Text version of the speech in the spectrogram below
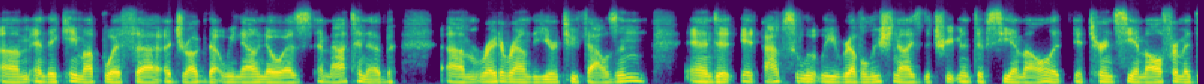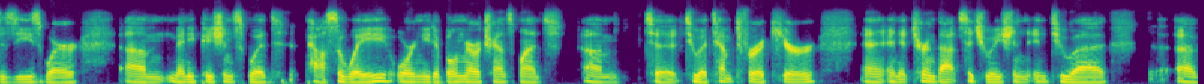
Um, and they came up with uh, a drug that we now know as imatinib um, right around the year 2000. And it, it absolutely revolutionized the treatment of CML. It, it turned CML from a disease where um, many patients would pass away or need a bone marrow transplant um, to to attempt for a cure, and, and it turned that situation into a, a,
